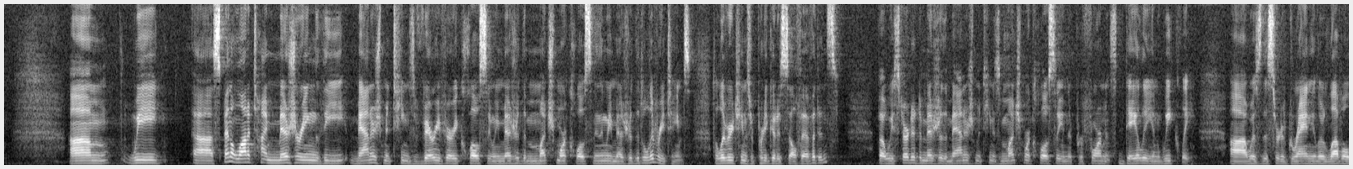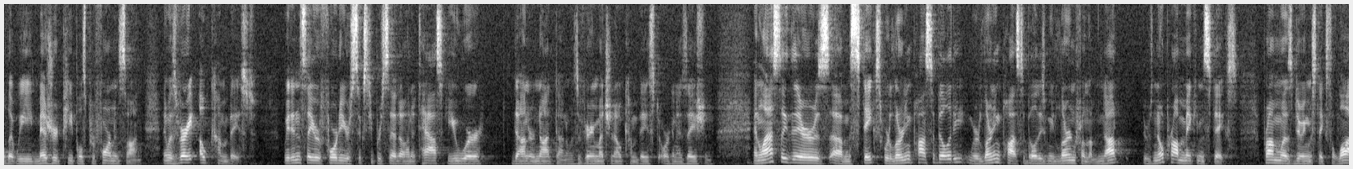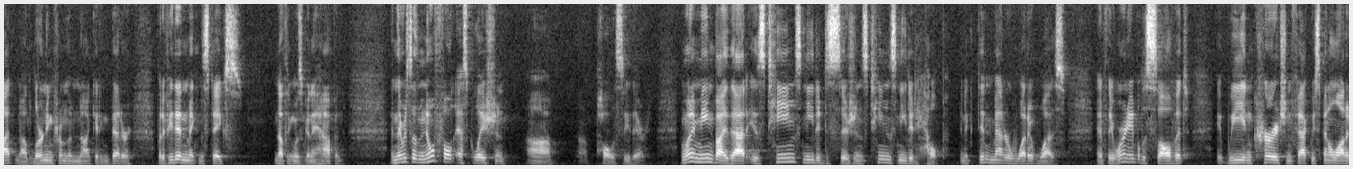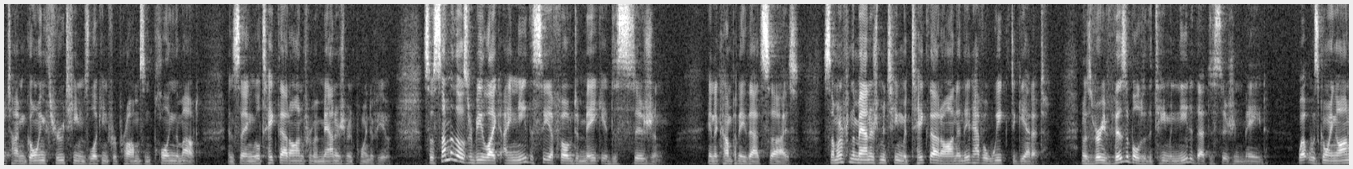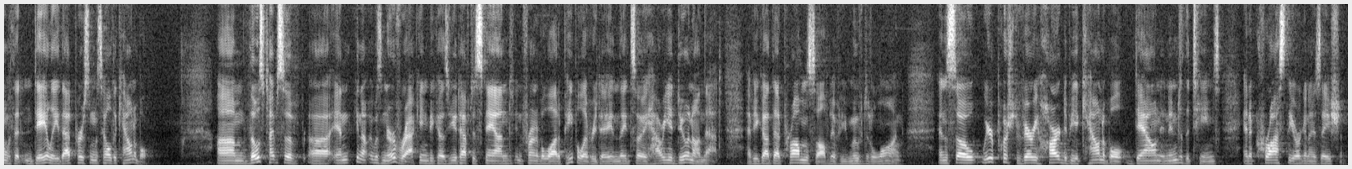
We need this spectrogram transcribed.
Um, we uh, spent a lot of time measuring the management teams very, very closely. We measured them much more closely than we measured the delivery teams. Delivery teams are pretty good at self-evidence, but we started to measure the management teams much more closely in their performance, daily and weekly. Uh, was the sort of granular level that we measured people's performance on. And it was very outcome-based. We didn't say you were 40 or 60% on a task, you were done or not done. It was very much an outcome-based organization. And lastly, there's uh, mistakes were learning possibility. We're learning possibilities, we learn from them. Not, there was no problem making mistakes. Problem was doing mistakes a lot, not learning from them, not getting better. But if you didn't make mistakes, nothing was going to happen. And there was a no-fault escalation uh, uh, policy there. And what I mean by that is teams needed decisions, teams needed help, and it didn't matter what it was. And if they weren't able to solve it, it, we encouraged, in fact, we spent a lot of time going through teams looking for problems and pulling them out and saying, we'll take that on from a management point of view. So some of those would be like, I need the CFO to make a decision in a company that size. Someone from the management team would take that on and they'd have a week to get it. It was very visible to the team and needed that decision made, what was going on with it, and daily that person was held accountable. Um, those types of, uh, and you know, it was nerve wracking because you'd have to stand in front of a lot of people every day and they'd say, how are you doing on that? Have you got that problem solved? Have you moved it along? And so we were pushed very hard to be accountable down and into the teams and across the organization.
